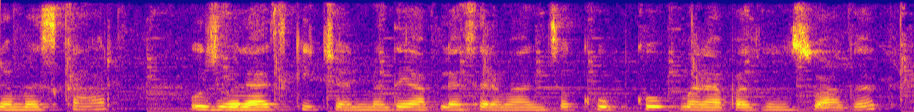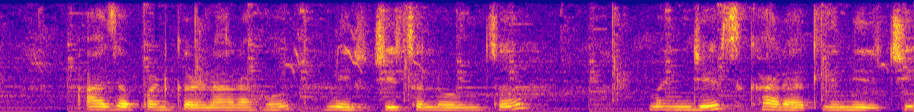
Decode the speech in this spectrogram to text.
नमस्कार. उज्ज्वलाज किचनमध्ये आपल्या सर्वांचं खूप खूप मनापासून स्वागत. आज आपण करणार आहोत मिरचीचं लोणचं म्हणजेच खारातली मिरची.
